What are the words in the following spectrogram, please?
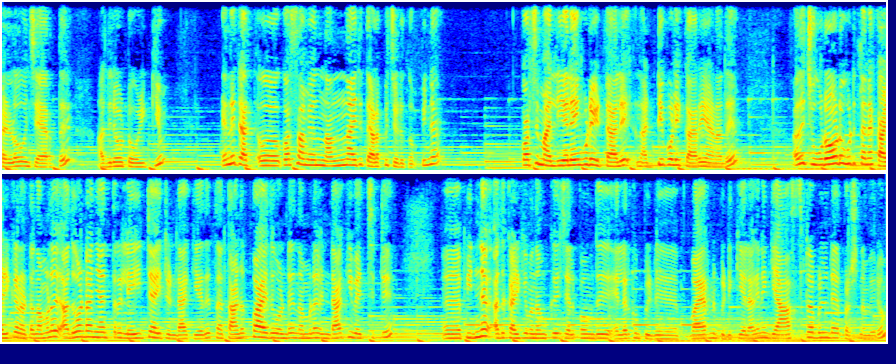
വെള്ളവും ചേർത്ത് അതിലോട്ട് ഒഴിക്കും. എന്നിട്ട് കുറച്ച് സമയം ഒന്ന് നന്നായിട്ട് തിളപ്പിച്ചെടുക്കും. പിന്നെ കുറച്ച് മല്ലിയിലയും കൂടി ഇട്ടാൽ അടിപൊളി കറിയാണത്. അത് ചൂടോടുകൂടി തന്നെ കഴിക്കണം കേട്ടോ നമ്മൾ അതുകൊണ്ടാണ് ഞാൻ ഇത്ര ലേറ്റ് ആയിട്ട് ഉണ്ടാക്കിയത് തണുപ്പായതുകൊണ്ട് നമ്മൾ ഉണ്ടാക്കി വെച്ചിട്ട് പിന്നെ അത് കഴിക്കുമ്പോൾ നമുക്ക് ചിലപ്പം ഇത് എല്ലാവർക്കും പിടി വയറിന് പിടിക്കില്ല അങ്ങനെ ഗ്യാസ് ട്രബിളിന്റെ പ്രശ്നം വരും.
